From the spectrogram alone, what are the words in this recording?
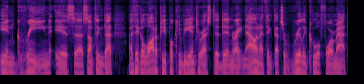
in green is uh, something that I think a lot of people can be interested in right now, and I think that's a really cool format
